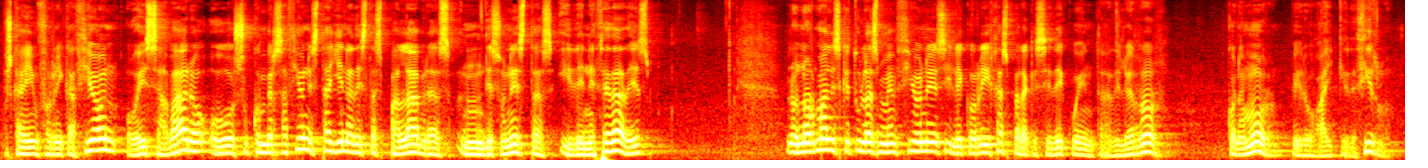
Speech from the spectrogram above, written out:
pues, cae en fornicación, o es avaro, o su conversación está llena de estas palabras mm, deshonestas y de necedades, lo normal es que tú las menciones y le corrijas para que se dé cuenta del error, con amor, pero hay que decirlo.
